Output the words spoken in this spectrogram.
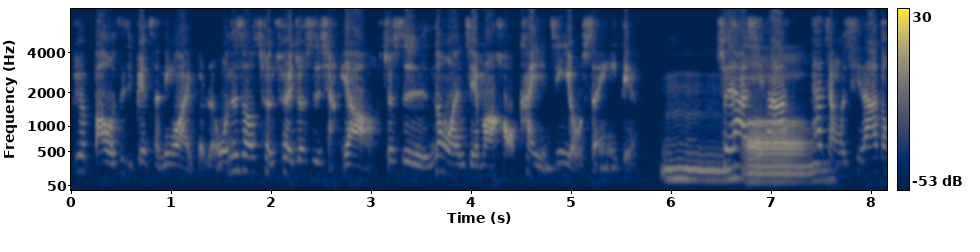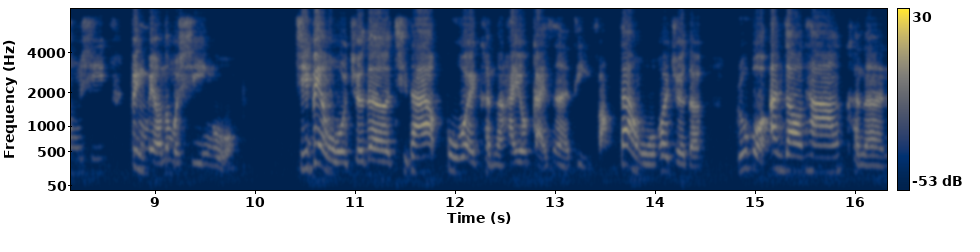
就把我自己变成另外一个人，我那时候纯粹就是想要就是弄完睫毛好看，眼睛有神一点。嗯，所以他其他、哦他讲的其他东西并没有那么吸引我，即便我觉得其他部位可能还有改善的地方，但我会觉得如果按照他可能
